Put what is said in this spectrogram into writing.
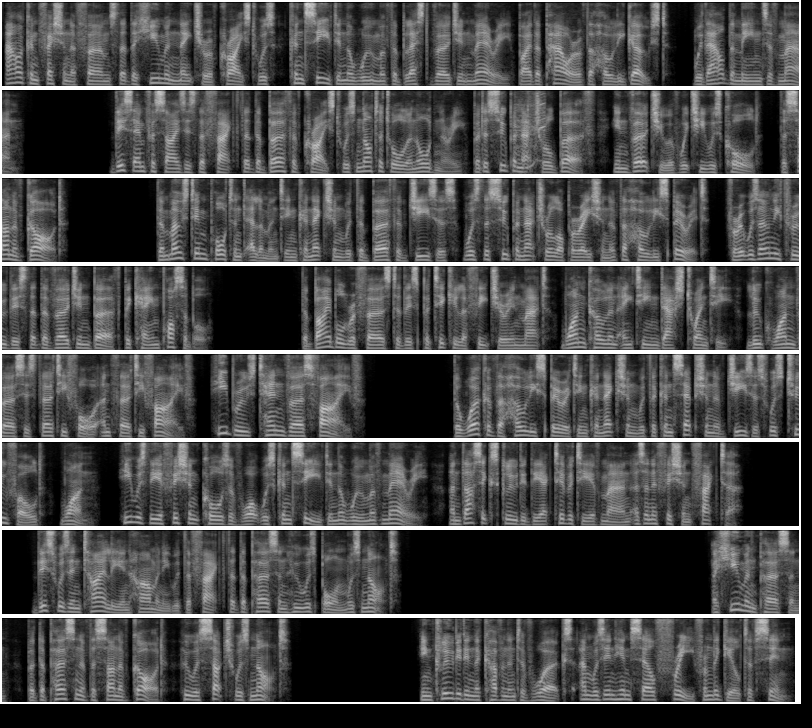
Our confession affirms that the human nature of Christ was conceived in the womb of the Blessed Virgin Mary by the power of the Holy Ghost, without the means of man. This emphasizes the fact that the birth of Christ was not at all an ordinary but a supernatural birth, in virtue of which he was called the Son of God. The most important element in connection with the birth of Jesus was the supernatural operation of the Holy Spirit, for it was only through this that the virgin birth became possible. The Bible refers to this particular feature in Matt 1 18 20, Luke 1 verses 34 and 35, Hebrews 10 verse 5. The work of the Holy Spirit in connection with the conception of Jesus was twofold 1. He was the efficient cause of what was conceived in the womb of Mary, and thus excluded the activity of man as an efficient factor. This was entirely in harmony with the fact that the person who was born was not a human person, but the person of the Son of God, who as such was not included in the covenant of works and was in himself free from the guilt of sin.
